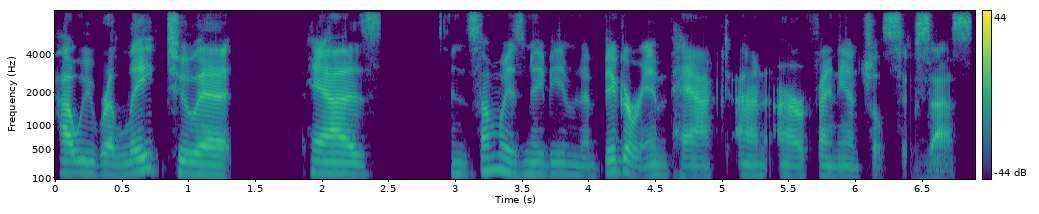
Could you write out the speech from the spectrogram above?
how we relate to it has, in some ways, maybe even a bigger impact on our financial mm-hmm. success.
